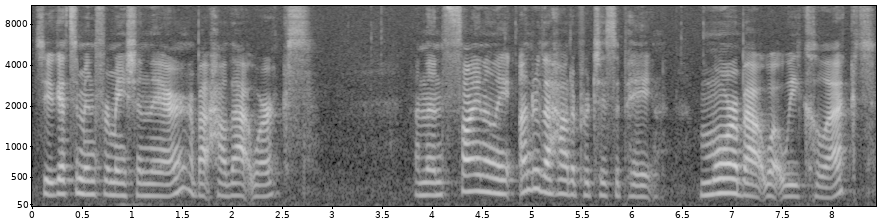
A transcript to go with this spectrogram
so you get some information there about how that works. And then finally, under the how to participate, more about what we collect.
